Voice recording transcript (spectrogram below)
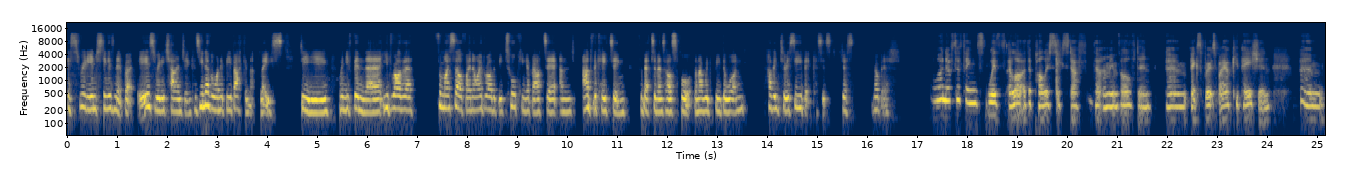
it's really interesting isn't it? But it is really challenging because you never want to be back in that place do you? When you've been there you'd rather for myself i know i'd rather be talking about it and advocating for better mental health support than i would be the one having to receive it because it's just rubbish one of the things with a lot of the policy stuff that I'm involved in, um, experts by occupation um,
